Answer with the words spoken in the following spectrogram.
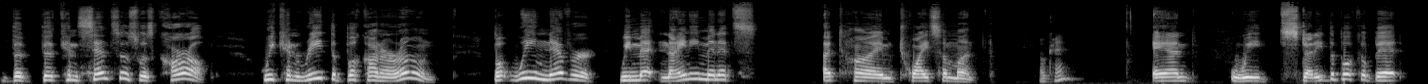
the, the consensus was Karl, we can read the book on our own, but we never, we met 90 minutes a time twice a month. Okay. And we studied the book a bit,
